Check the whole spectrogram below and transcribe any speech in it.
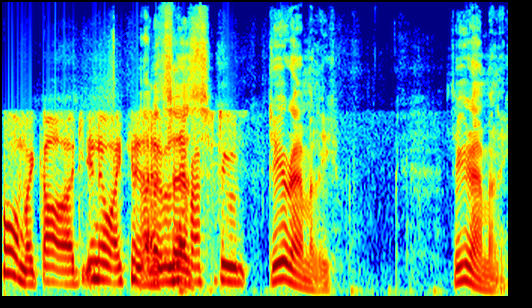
oh my God, you know, I can, I will never have to do. Dear Emily, dear Emily,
